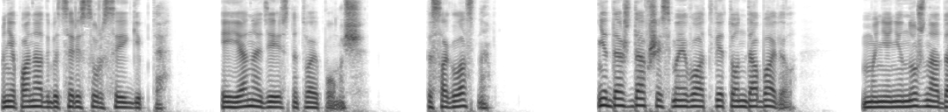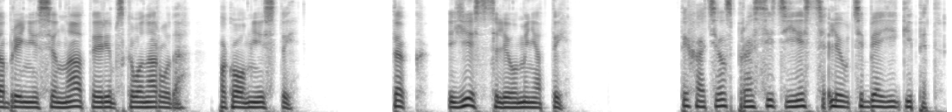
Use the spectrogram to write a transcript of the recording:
Мне понадобятся ресурсы Египта, и я надеюсь на твою помощь. Ты согласна?» Не дождавшись моего ответа, он добавил, «Мне не нужно одобрение Сената и римского народа, пока у меня есть ты». «Так есть ли у меня ты?» «Ты хотел спросить, есть ли у тебя Египет?»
